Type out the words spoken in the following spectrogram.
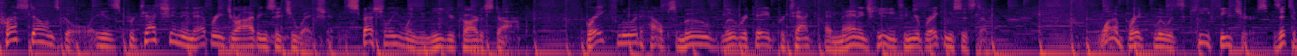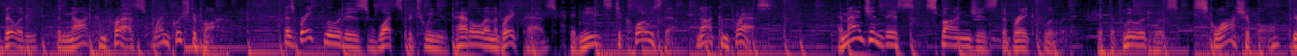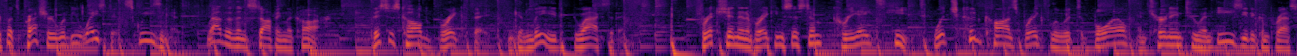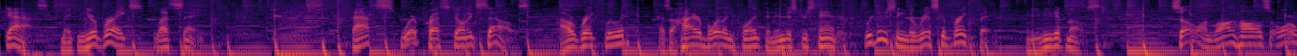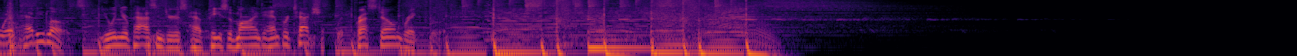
Prestone's goal is protection in every driving situation, especially when you need your car to stop. Brake fluid helps move, lubricate, protect, and manage heat in your braking system. One of brake fluid's key features is its ability to not compress when pushed upon. As brake fluid is what's between your pedal and the brake pads, it needs to close them, not compress. Imagine this sponge is the brake fluid. If the fluid was squashable, your foot's pressure would be wasted squeezing it, rather than stopping the car. This is called brake fade and can lead to accidents. Friction in a braking system creates heat, which could cause brake fluid to boil and turn into an easy to compress gas, making your brakes less safe. That's where Prestone excels. Our brake fluid has a higher boiling point than industry standard, reducing the risk of brake fade when you need it most. So, on long hauls or with heavy loads, you and your passengers have peace of mind and protection with Prestone brake fluid.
